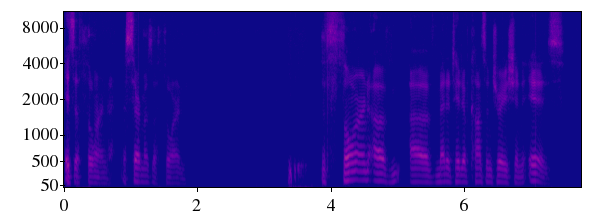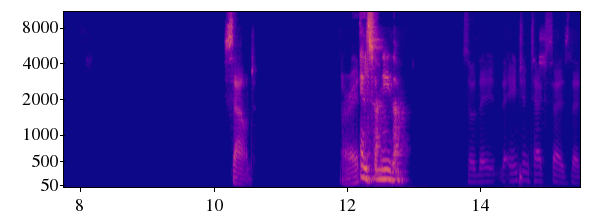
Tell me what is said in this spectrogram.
It's a thorn. A serma is a thorn. The thorn of of meditative concentration is sound. All right. El sonido. So they, the ancient text says that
